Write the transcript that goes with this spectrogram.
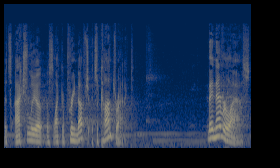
it's actually a, it's like a prenuptial, it's a contract. They never last.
